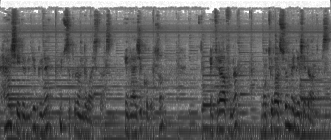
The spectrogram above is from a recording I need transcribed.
her şeyden önce güne 3-0 önde başlarsın. Enerjik olursun. Etrafına motivasyon ve neşe dağıtırsın.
